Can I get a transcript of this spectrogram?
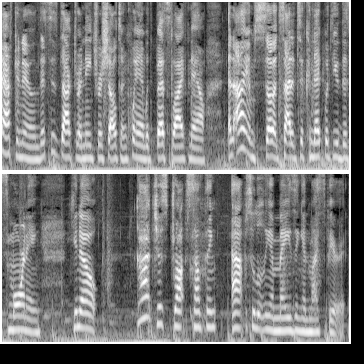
afternoon. This is Dr. Anitra Shelton Quinn with Best Life Now, and I am so excited to connect with you this morning. You know, God just dropped something absolutely amazing in my spirit.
